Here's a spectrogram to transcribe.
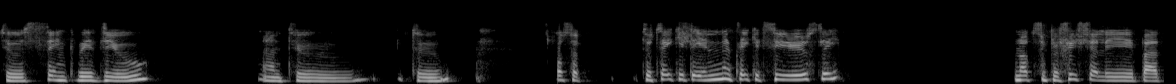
to think with you and to to also to take it in and take it seriously. Not superficially but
